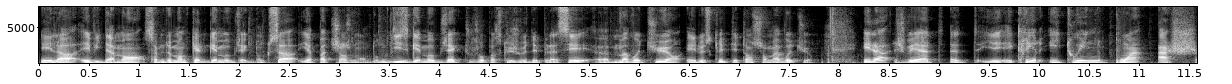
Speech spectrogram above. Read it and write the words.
Et là, évidemment, ça me demande quel GameObject. Donc ça, il n'y a pas de changement. Donc 10 GameObject, toujours parce que je veux déplacer ma voiture et le script étant sur ma voiture. Et là, je vais écrire itwin.h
